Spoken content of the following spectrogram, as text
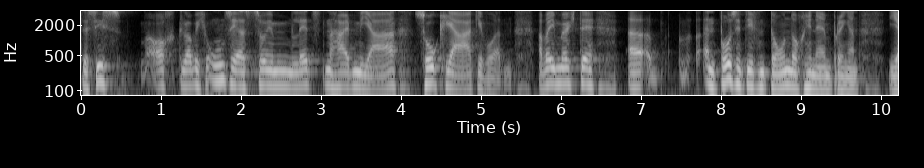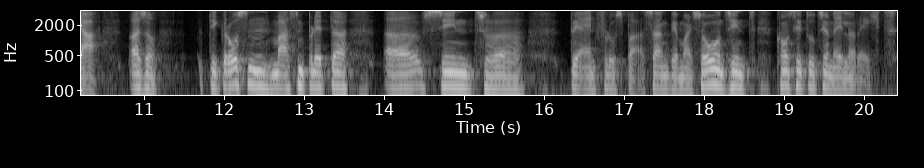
Das ist auch, glaube ich, uns erst so im letzten halben Jahr so klar geworden. Aber ich möchte äh, einen positiven Ton noch hineinbringen. Ja, also die großen Massenblätter äh, sind äh, beeinflussbar, sagen wir mal so, und sind konstitutioneller Rechts.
